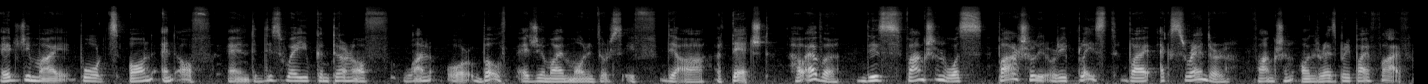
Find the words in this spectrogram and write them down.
HDMI ports on and off and this way you can turn off one or both HDMI monitors if they are attached. However, this function was partially replaced by xrandr function on Raspberry Pi 5.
